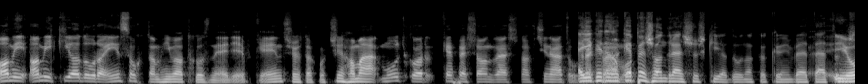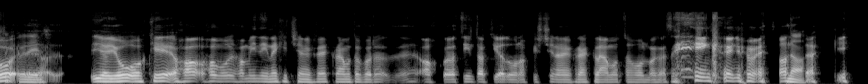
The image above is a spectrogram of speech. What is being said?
ami, ami kiadóra én szoktam hivatkozni egyébként, sőt, akkor csinál, ha már múltkor Kepes Andrásnak csináltuk Egyébként reklámot, ez a Kepes Andrásos kiadónak a könyve, tehát jó, Ja, jó, oké. Okay. Ha, ha, ha mindig neki csináljuk reklámot, akkor, akkor a Tinta kiadónak is csináljuk reklámot, ahol meg az én könyvemet adták Na. ki.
